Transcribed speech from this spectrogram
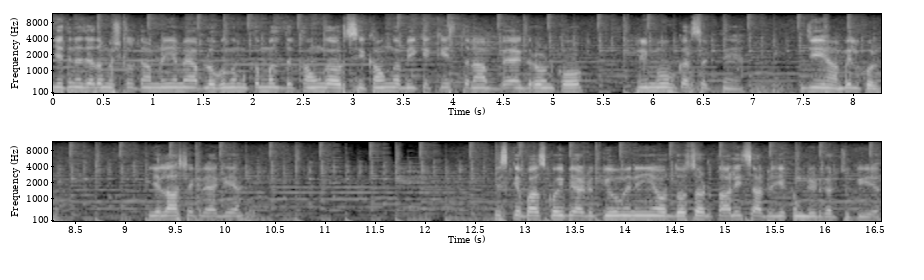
ये इतना ज़्यादा मुश्किल काम नहीं है, मैं आप लोगों को मुकम्मल दिखाऊँगा और सिखाऊँगा भी कि किस तरह आप बैकग्राउंड को रिमूव कर सकते हैं। जी हाँ बिल्कुल, ये लास्ट एक रह गया। इसके पास कोई भी आर्डर क्यू में नहीं है और दो सौ अड़तालीस आर्डर ये कंप्लीट कर चुकी है।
